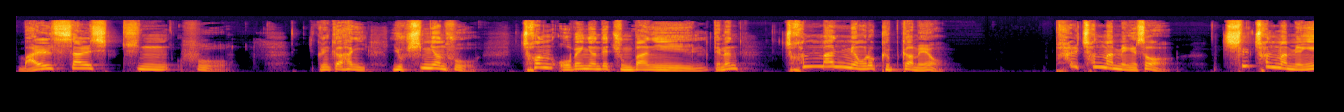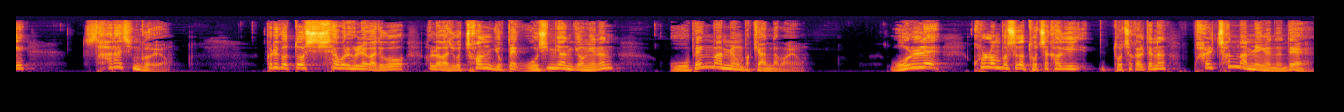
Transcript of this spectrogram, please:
말살시킨 후, 그러니까 한 60년 후, 1500년대 중반일 때는 천만 명으로 급감해요. 8천만 명에서 7천만 명이 사라진 거예요. 그리고 또 세월이 흘려가지고 흘러가지고 1650년 경에는 500만 명밖에 안 남아요. 원래 콜럼버스가 도착하기 도착할 때는 8천만 명이었는데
